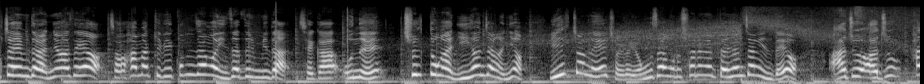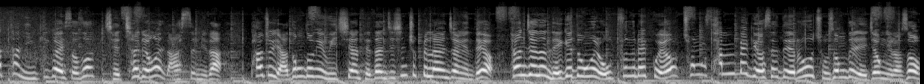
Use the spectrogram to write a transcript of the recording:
구독자님들 안녕하세요. 저 하마TV 꼼장어 인사드립니다. 제가 오늘 출동한 이 현장은요. 일전에 저희가 영상으로 촬영했던 현장인데요. 아주 아주 핫한 인기가 있어서 재촬영을 나왔습니다. 파주 야동동에 위치한 대단지 신축 빌라 현장인데요. 현재는 4개 동을 오픈을 했고요. 총 300여 세대로 조성될 예정이라서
